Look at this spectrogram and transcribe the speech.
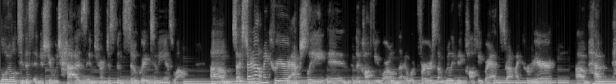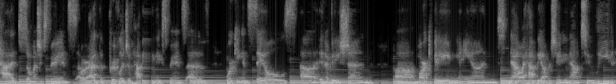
loyal to this industry, which has in turn just been so great to me as well. Um, so I started out my career actually in the coffee world. I worked for some really big coffee brands throughout my career. Um, have had so much experience, or had the privilege of having the experience of working in sales, uh, innovation, uh, marketing, and now I have the opportunity now to lead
